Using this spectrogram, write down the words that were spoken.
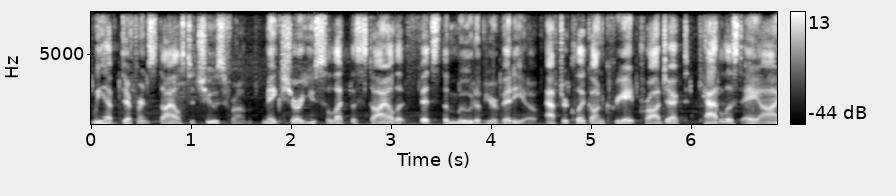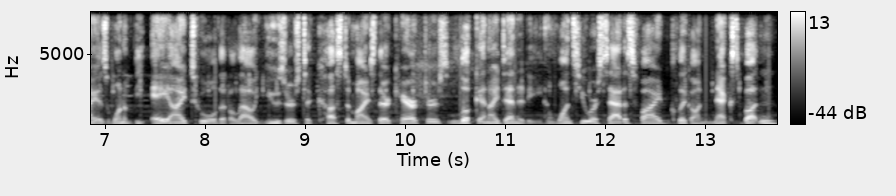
We have different styles to choose from. Make sure you select the style that fits the mood of your video. After click on Create Project, Katalist AI is one of the AI tool that allow users to customize their characters, look, and identity. And once you are satisfied, click on Next button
